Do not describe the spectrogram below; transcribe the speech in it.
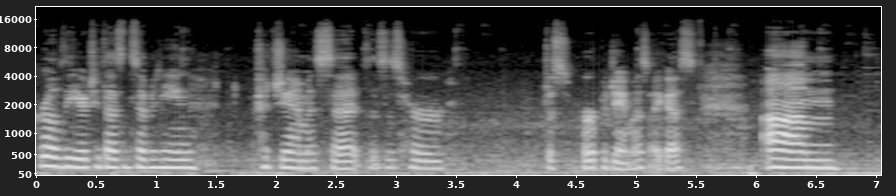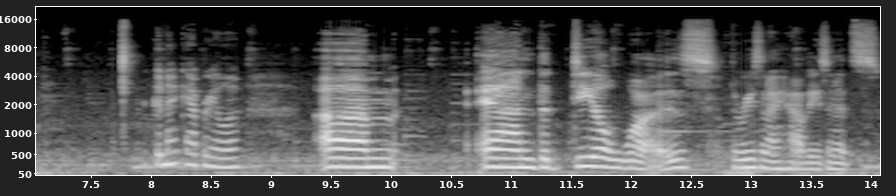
Girl of the Year 2017 pajama set. This is her, just her pajamas, I guess. Um, good night, Gabriela. Um, and the deal was, the reason I have these, and it's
